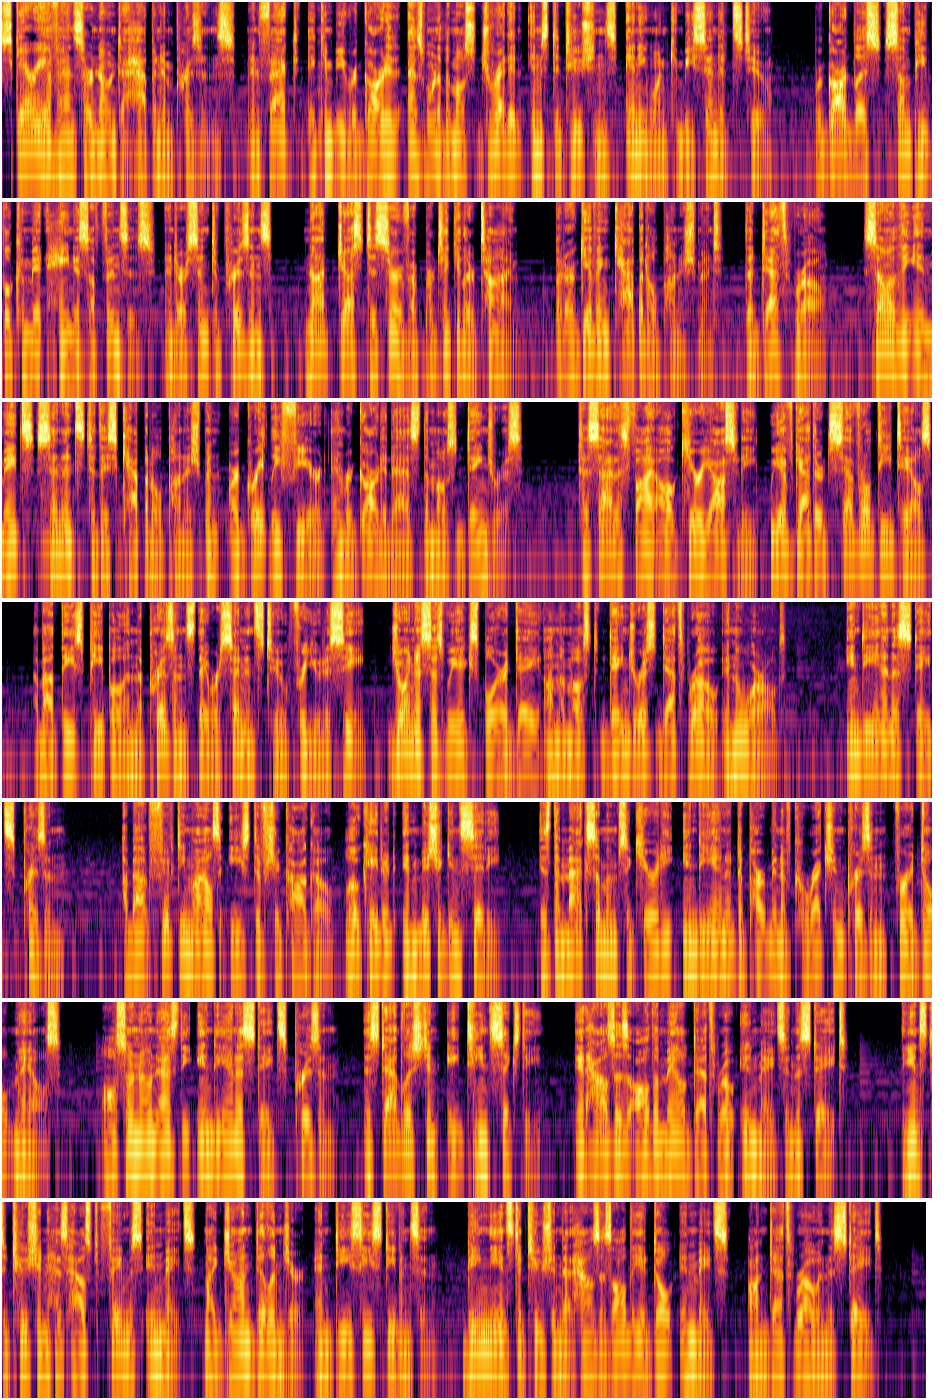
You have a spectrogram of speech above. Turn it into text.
Scary events are known to happen in prisons. In fact, it can be regarded as one of the most dreaded institutions anyone can be sentenced to. Regardless, some people commit heinous offenses and are sent to prisons not just to serve a particular time, but are given capital punishment, the death row. Some of the inmates sentenced to this capital punishment are greatly feared and regarded as the most dangerous. To satisfy all curiosity, we have gathered several details about these people and the prisons they were sentenced to for you to see. Join us as we explore a day on the most dangerous death row in the world Indiana State's Prison. About 50 miles east of Chicago, located in Michigan City, is the maximum security Indiana Department of Correction prison for adult males, also known as the Indiana State's Prison. Established in 1860, it houses all the male death row inmates in the state the institution has housed famous inmates like John Dillinger and D.C. Stephenson. Being the institution that houses all the adult inmates on death row in the state,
